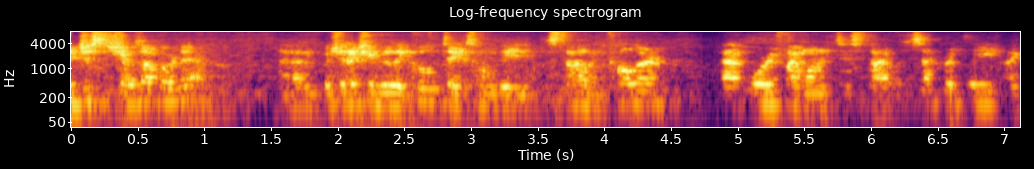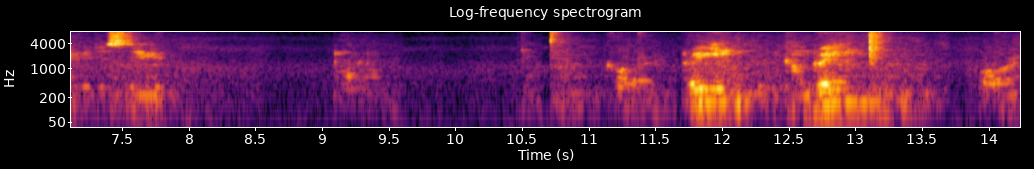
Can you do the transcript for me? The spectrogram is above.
it just shows up over there, um, which is actually really cool. Takes on the, style and color. Uh, or if I wanted to style it separately, I could just do um, color green, become green, or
